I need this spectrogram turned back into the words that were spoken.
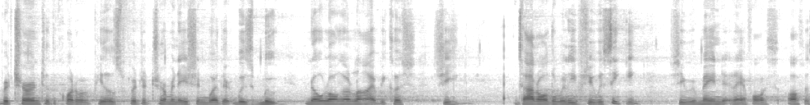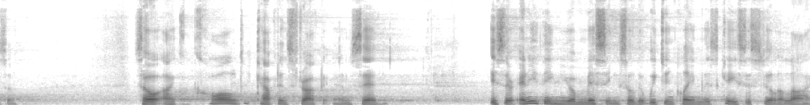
returned to the Court of Appeals for determination whether it was moot, no longer live because she got all the relief she was seeking. She remained an Air Force officer. So I called Captain Struck and said, Is there anything you're missing so that we can claim this case is still alive?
